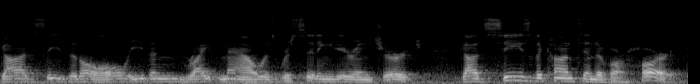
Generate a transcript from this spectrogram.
God sees it all, even right now as we're sitting here in church. God sees the content of our heart.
